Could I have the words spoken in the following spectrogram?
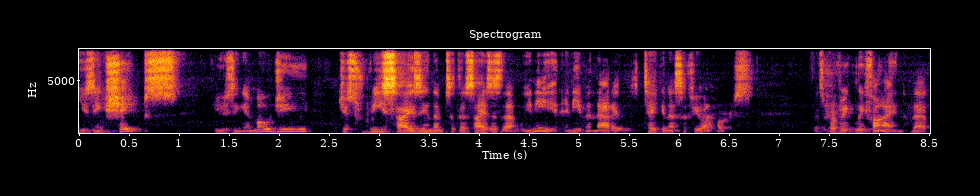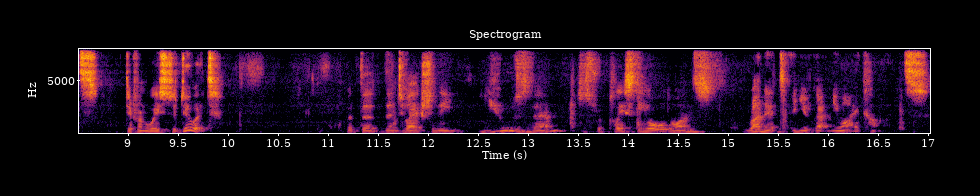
using shapes, using emoji, just resizing them to the sizes that we need. And even that has taken us a few hours. That's perfectly fine. That's different ways to do it. But the, then to actually use them, just replace the old ones, run it, and you've got new icons.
